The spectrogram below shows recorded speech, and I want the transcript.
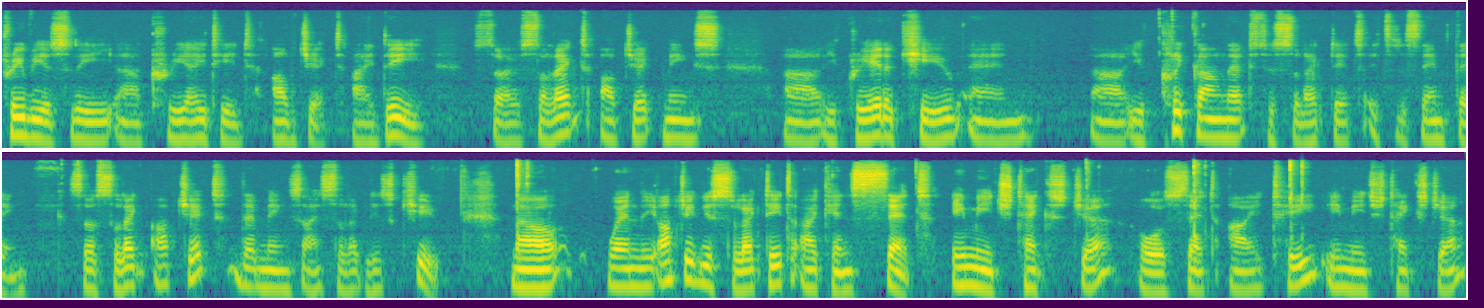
previously uh, created object ID. So select object means uh, you create a cube and uh, you click on that to select it. It's the same thing. So select object, that means I select this cube. Now when the object is selected, I can set image texture or set IT, image texture.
